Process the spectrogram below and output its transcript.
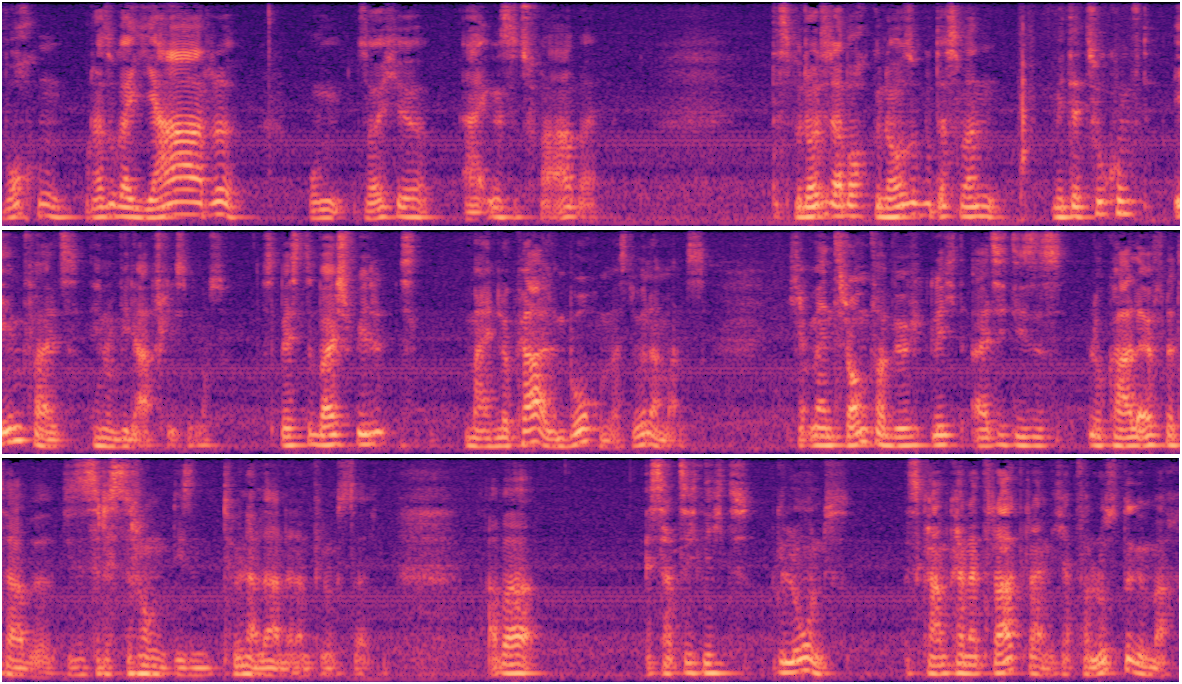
Wochen oder sogar Jahre, um solche Ereignisse zu verarbeiten. Das bedeutet aber auch genauso gut, dass man mit der Zukunft ebenfalls hin und wieder abschließen muss. Das beste Beispiel ist mein Lokal in Bochum, das Dönermanns ich habe meinen Traum verwirklicht, als ich dieses Lokal eröffnet habe, dieses Restaurant, diesen Tönerladen in Anführungszeichen. Aber es hat sich nicht gelohnt. Es kam kein Ertrag rein. Ich habe Verluste gemacht.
